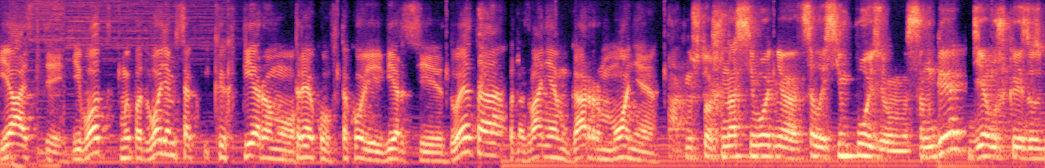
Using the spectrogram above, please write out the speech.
и Асти. И вот мы подводимся к к их первому треку в такой версии дуэта под названием «Гармония». Так, ну что ж, у нас сегодня целый симпозиум СНГ. Девушка из Узбекистана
